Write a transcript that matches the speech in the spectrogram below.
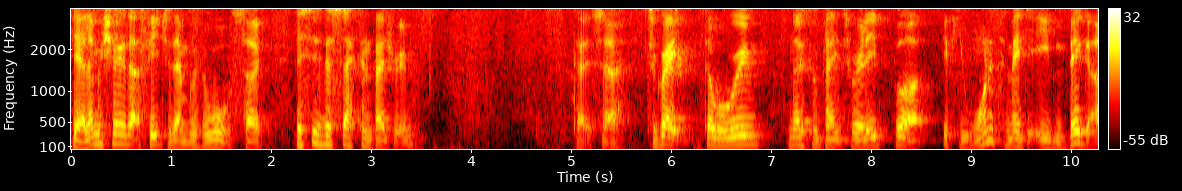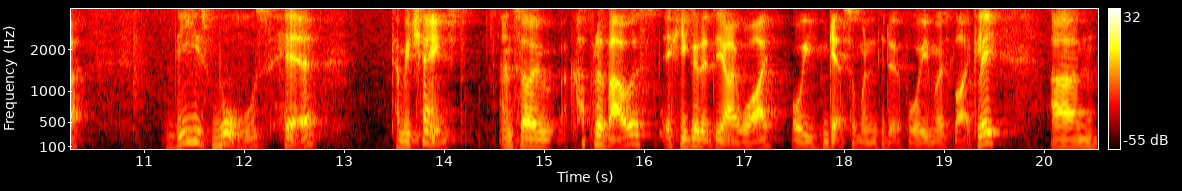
Yeah, let me show you that feature then with the walls. So this is the second bedroom. So it's a, it's a great double room, no complaints really. But if you wanted to make it even bigger, these walls here can be changed. And so a couple of hours, if you're good at DIY, or you can get someone to do it for you most likely, Um,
